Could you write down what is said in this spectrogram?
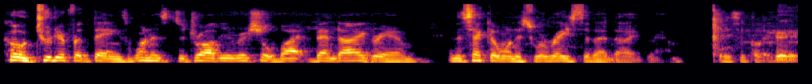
code two different things. One is to draw the original Venn diagram, and the second one is to erase the Venn diagram, basically. Okay.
